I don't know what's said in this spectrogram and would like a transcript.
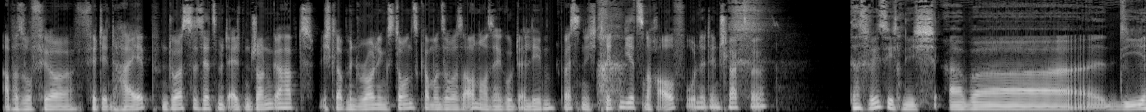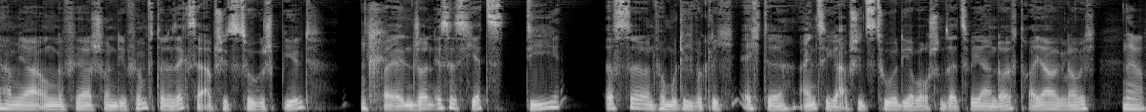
Aber so für, für den Hype, und du hast es jetzt mit Elton John gehabt, ich glaube mit Rolling Stones kann man sowas auch noch sehr gut erleben. Weißt du nicht, treten die jetzt noch auf ohne den Schlagzeuger? Das weiß ich nicht, aber die haben ja ungefähr schon die fünfte oder sechste Abschiedstour gespielt. Bei Elton John ist es jetzt die erste und vermutlich wirklich echte, einzige Abschiedstour, die aber auch schon seit zwei Jahren läuft, drei Jahre, glaube ich. Ja.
